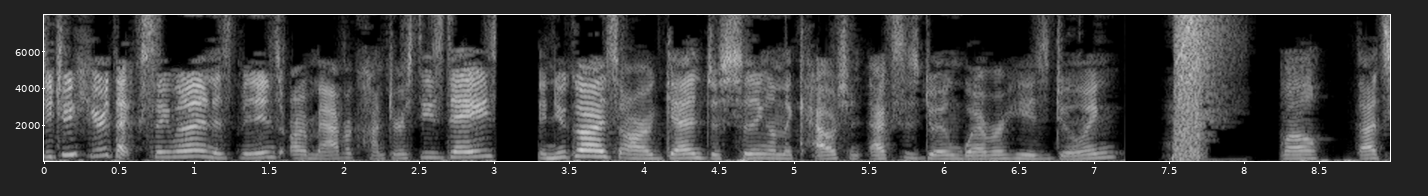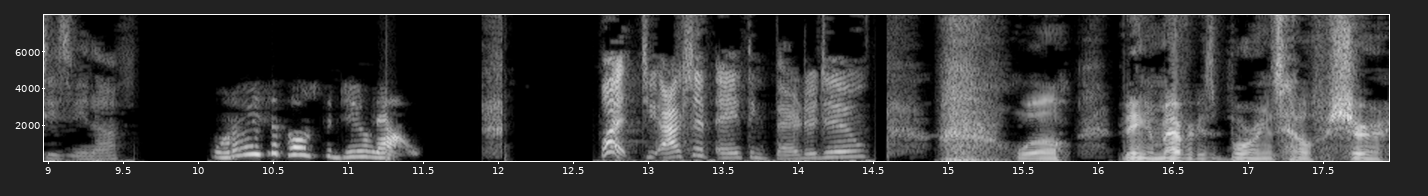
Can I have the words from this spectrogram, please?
did you hear that Sigma and his minions are Maverick hunters these days? And you guys are again just sitting on the couch and X is doing whatever he is doing? Well, that's easy enough. What are we supposed to do now? What? Do you actually have anything better to do? Well, being a maverick is boring as hell for sure.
